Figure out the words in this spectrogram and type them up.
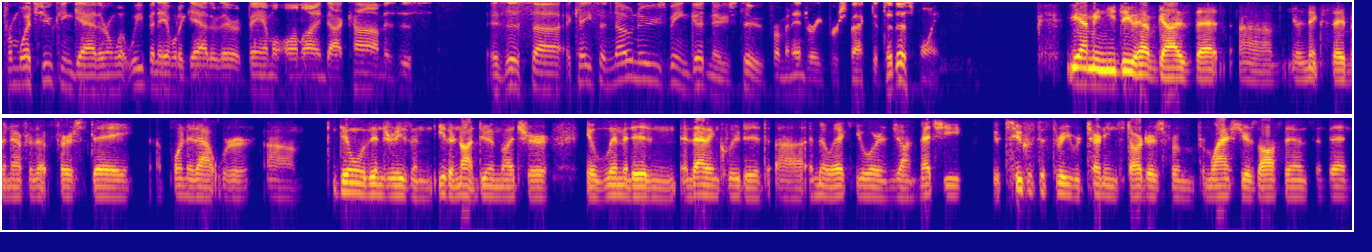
from what you can gather and what we've been able to gather there at BamaOnline.com, is this is this uh, a case of no news being good news too, from an injury perspective to this point? Yeah, I mean, you do have guys that um, you know Nick Saban after that first day uh, pointed out were um, dealing with injuries and either not doing much or you know limited, and, and that included uh, Emil Ekiyor and John Metchie. you know, two of the three returning starters from from last year's offense, and then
